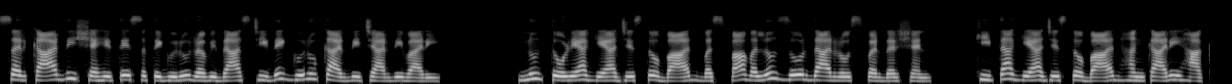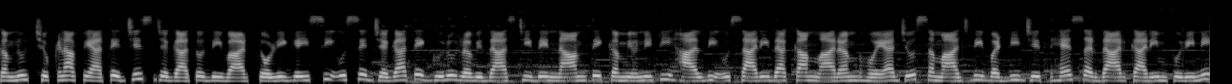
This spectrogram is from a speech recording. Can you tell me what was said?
ਸਰਕਾਰ ਦੀ ਸ਼ਹਿ ਤੇ ਸਤਿਗੁਰੂ ਰਵਿਦਾਸ ਜੀ ਦੇ ਗੁਰੂ ਘਰ ਦੀ ਚਾਰ ਦੀਵਾਰੀ ਨੂੰ ਤੋੜਿਆ ਗਿਆ ਜਿਸ ਤੋਂ ਬਾਅਦ ਬਸਪਾ ਵੱਲੋਂ ਜ਼ੋਰਦਾਰ ਰੋਸ ਪ੍ਰਦਰਸ਼ਨ। ਕੀਤਾ ਗਿਆ ਜਿਸ ਤੋਂ ਬਾਅਦ ਹੰਕਾਰੀ ਹਾਕਮ ਨੂੰ ਚੁੱਕਣਾ ਪਿਆ ਤੇ ਜਿਸ ਜਗ੍ਹਾ ਤੋਂ ਦੀਵਾਰ ਤੋੜੀ ਗਈ ਸੀ, ਉਸੇ ਜਗ੍ਹਾ ਤੇ ਗੁਰੂ ਰਵਿਦਾਸ ਜੀ ਦੇ ਨਾਮ ਤੇ ਕਮਿਊਨਿਟੀ ਹਾਲ ਦੀ ਉਸਾਰੀ ਦਾ ਕੰਮ ਆਰੰਭ ਹੋਇਆ, ਜੋ ਸਮਾਜ ਦੀ ਵੱਡੀ ਜਿੱਤ ਹੈ। ਸਰਦਾਰ ਕਾਰੀਮਪੁਰੀ ਨੇ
